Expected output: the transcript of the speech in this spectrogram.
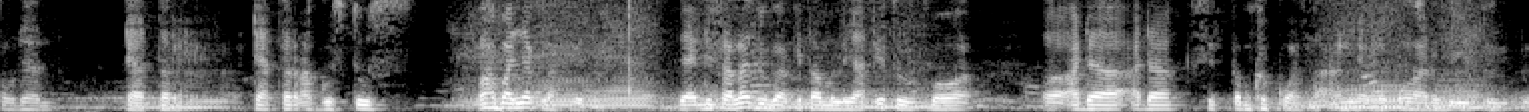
Kemudian teater teater Agustus. Wah, banyak lah gitu. Ya di sana juga kita melihat itu bahwa eh, ada ada sistem kekuasaan yang mempengaruhi itu itu.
